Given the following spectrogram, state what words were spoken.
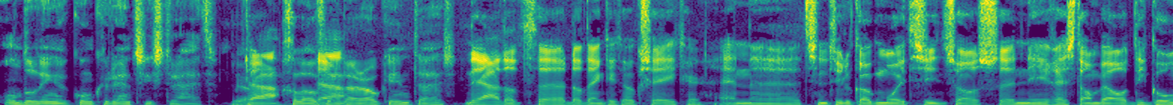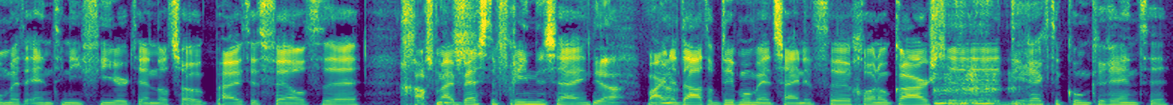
onderlinge concurrentiestrijd. Ja. Geloof ja. jij daar ook in, Thijs? Ja, dat, eh, dat denk ik ook zeker. En eh, het is natuurlijk ook mooi te zien zoals eh, Neres dan wel die goal met Anthony viert. En dat ze ook buiten het veld eh volgens mij beste vrienden zijn. Ja, Maar ja. inderdaad, op dit moment zijn het gewoon elkaars directe concurrenten.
